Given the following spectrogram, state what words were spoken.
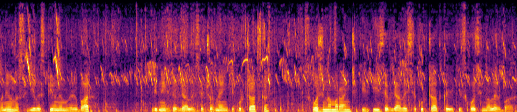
Вони у нас сиділи з півнем легбар. Від них з'являлися чорненькі курчатка, схожі на маранчиків, і з'являлися курчатка, які схожі на легбара.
